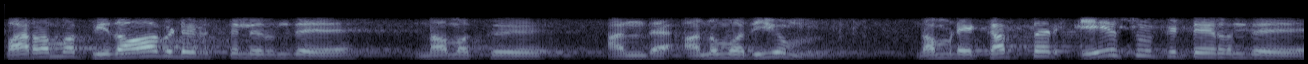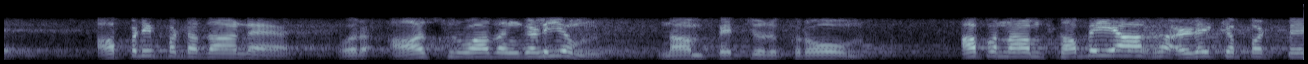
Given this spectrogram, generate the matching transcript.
பரம பிதாவிடத்திலிருந்து நமக்கு அந்த அனுமதியும் நம்முடைய கர்த்தர் இயேசு கிட்ட இருந்து அப்படிப்பட்டதான ஒரு ஆசீர்வாதங்களையும் நாம் பெற்றிருக்கிறோம். அப்ப நாம் சபையாக அழைக்கப்பட்டு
